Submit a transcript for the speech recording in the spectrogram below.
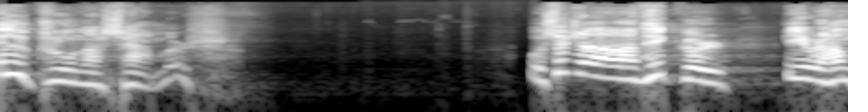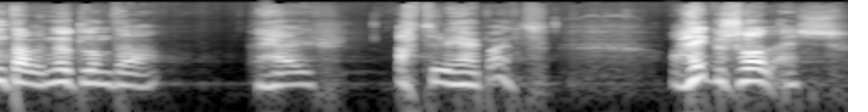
Illgrona samer. Og så er han hikker i hver hand av nøklunda her, at det er her på en. Og hekker såleis.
